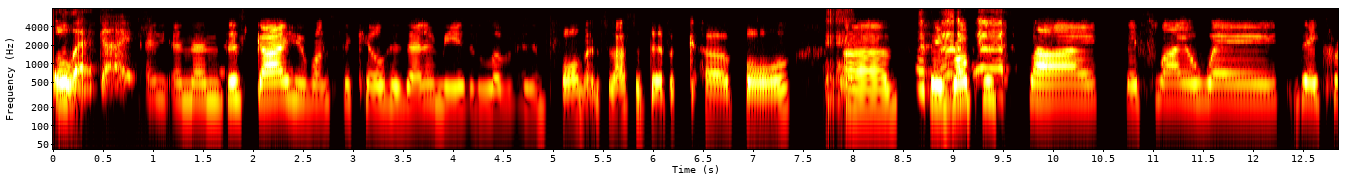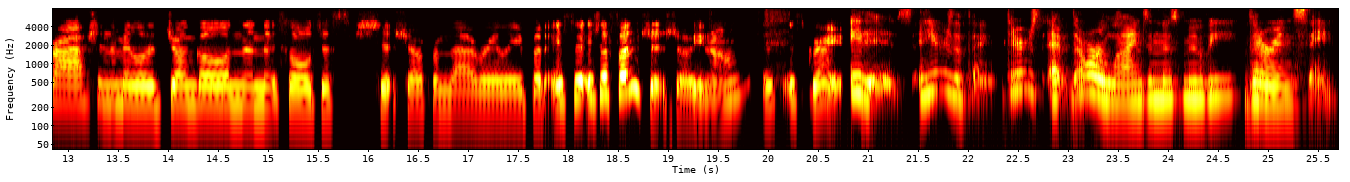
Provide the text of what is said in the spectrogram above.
Kill that guy. And, and then this guy who wants to kill his enemy is in love with his informant, so that's a bit of a curveball. Um, they rob this guy, they fly away, they crash in the middle of the jungle, and then it's all just shit show from there, really. But it's a it's a fun shit show, you know. It's it's great. It is. And here's the thing. There's uh, there are lines in this movie that are insane.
